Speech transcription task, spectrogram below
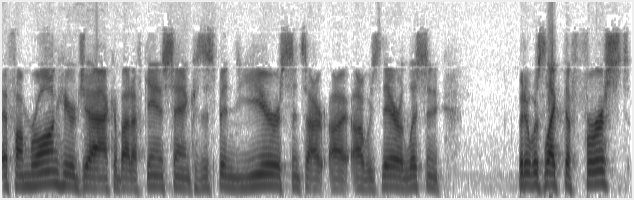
if I'm wrong here, Jack, about Afghanistan, because it's been years since I, I, I was there listening. But it was like the first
